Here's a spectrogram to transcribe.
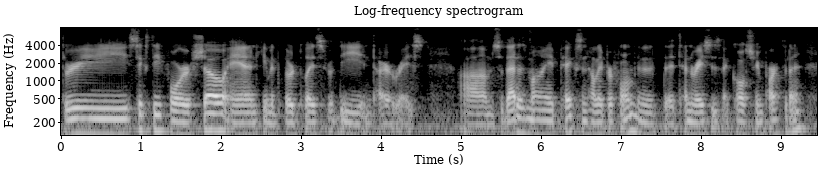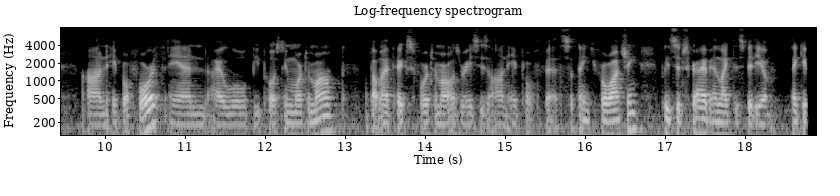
360 for show and came in third place for the entire race. Um, so that is my picks and how they performed in the, the 10 races at Gulfstream Park today on April 4th. And I will be posting more tomorrow about my picks for tomorrow's races on April 5th. So thank you for watching. Please subscribe and like this video. Thank you.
